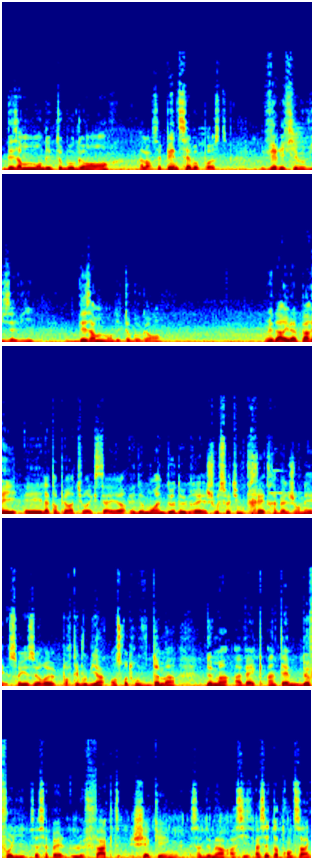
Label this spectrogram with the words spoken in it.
désarmement des toboggans. Alors, c'est PNC à vos postes vérifiez vos vis-à-vis, désarmement des toboggans. Vous venez d'arriver à Paris et la température extérieure est de moins 2 degrés. Je vous souhaite une très très belle journée. Soyez heureux, portez-vous bien. On se retrouve demain, demain avec un thème de folie. Ça s'appelle le fact-checking. Ça démarre à, 6, à 7h35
